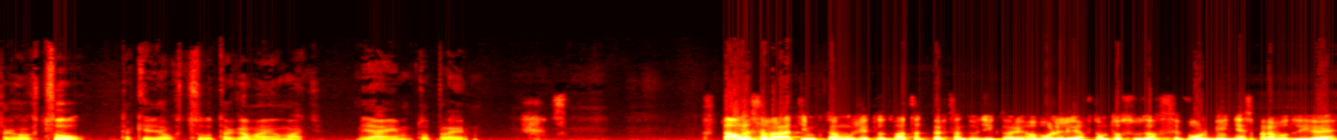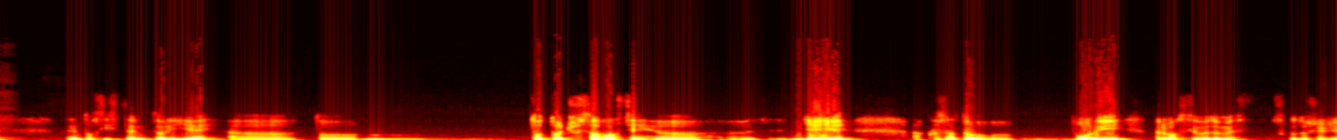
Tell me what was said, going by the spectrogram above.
Čak ho chcú. Tak keď ho chcú, tak ho majú mať. Ja im to prajem. Stále sa vrátim k tomu, že to 20% ľudí, ktorí ho volili, a v tomto sú zase voľby nespravodlivé, tento systém, ktorý je, to, toto, čo sa vlastne deje, ako sa to volí. Treba si uvedomiť skutočne, že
